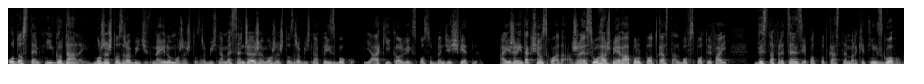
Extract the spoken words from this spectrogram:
udostępnij go dalej. Możesz to zrobić w mailu, możesz to zrobić na Messengerze, możesz to zrobić na Facebooku. Jakikolwiek sposób będzie świetny. A jeżeli tak się składa, że słuchasz mnie w Apple Podcast albo w Spotify, wystaw recenzję pod podcastem Marketing z głową.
